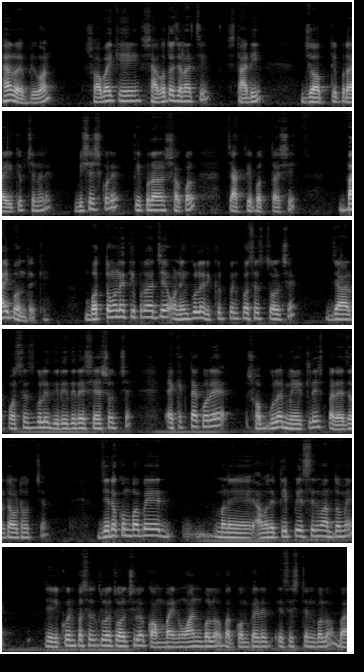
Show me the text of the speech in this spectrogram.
হ্যালো এভরিওয়ান সবাইকে স্বাগত জানাচ্ছি স্টাডি জব ত্রিপুরা ইউটিউব চ্যানেলে। বিশেষ করে ত্রিপুরার সকল চাকরি প্রত্যাশী ভাই বোনদেরকে। বর্তমানে ত্রিপুরার যে অনেকগুলো রিক্রুটমেন্ট প্রসেস চলছে, যার প্রসেসগুলি ধীরে ধীরে শেষ হচ্ছে। এক একটা করে সবগুলোর মেরিট লিস্ট বা রেজাল্ট আউট হচ্ছে। যেরকমভাবে মানে আমাদের টিপিএসসির মাধ্যমে যে রিক্রুটমেন্ট প্রসেসগুলো চলছিল কম্বাইন ওয়ান বলো বা কম্পিউটার অ্যাসিস্ট্যান্ট বলো বা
